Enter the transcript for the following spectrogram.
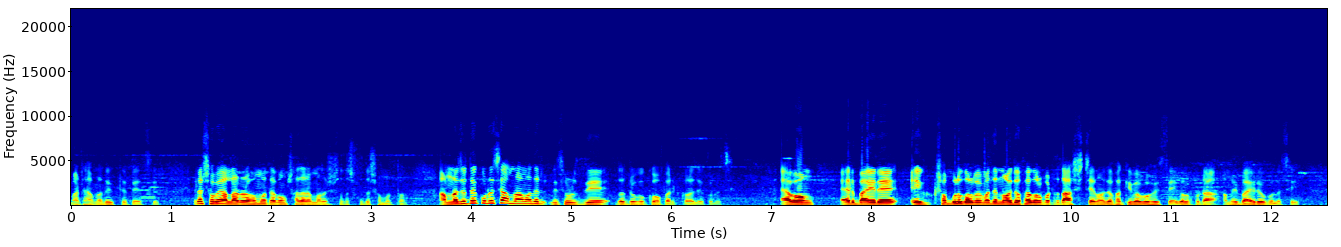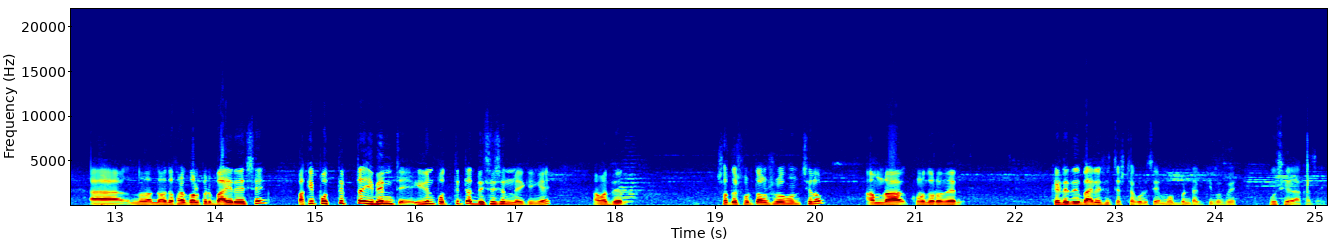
মাঠে আমরা দেখতে পেয়েছি। এটা সবাই আল্লাহর রহমত এবং সাধারণ মানুষের সাথে শুধু সমর্থন। আমরা যেটা করেছি, আমরা আমাদের রিসোর্স দিয়ে যতটুকু কোঅপারেট করা যায় করেছি। এবং এর বাইরে এই সবগুলো গল্পের মধ্যে নয় দফা গল্পটা তো আসছে, নয় দফা কীভাবে হয়েছে, এই গল্পটা আমি বাইরেও বলেছি। নয়- দফার গল্পের বাইরে এসে বাকি প্রত্যেকটা ইভেন্টে ইভেন প্রত্যেকটা ডিসিশন মেকিংয়ে আমাদের স্বতঃস্ফূর্ত অংশগ্রহণ ছিল। আমরা কোনো ধরনের ক্রেডিটের বাইরে এসে চেষ্টা করেছি, এই মুভমেন্টটা কীভাবে গুছিয়ে রাখা যায়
